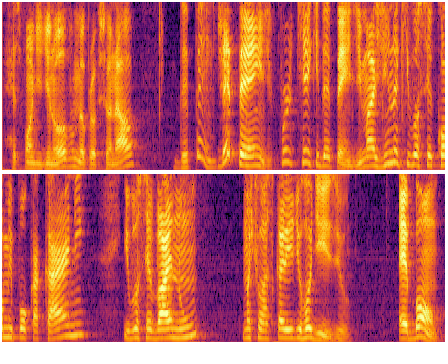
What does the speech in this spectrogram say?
Responde de novo, meu profissional. Depende. Depende. Por que que depende? Imagina que você come pouca carne e você vai num uma churrascaria de rodízio. É bom?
